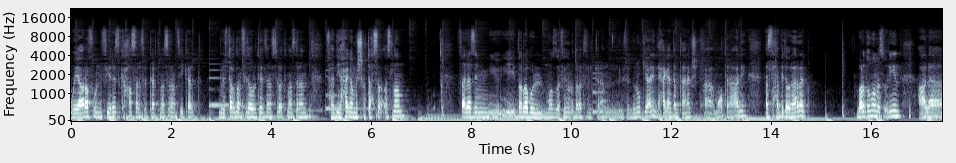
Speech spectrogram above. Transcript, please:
ويعرفوا إن في risk حصل في الكارت مثلا. في كارت بيستخدم في دولتين في نفس الوقت مثلا فدي حاجة مش هتحصل أصلا. فلازم يدربوا الموظفين والإدارات في الكلام اللي في البنوك يعني. دي حاجة انت ما تعنيكش كمواطن عادي. بس حبيت أقولها لك برضه هما مسؤولين على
